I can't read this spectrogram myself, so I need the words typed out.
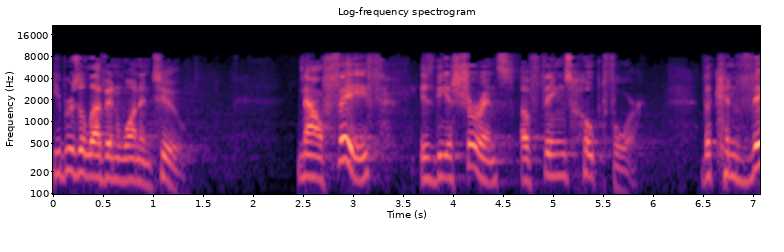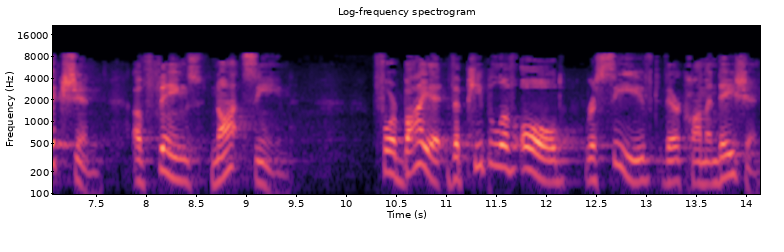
Hebrews 11, 1 and 2. Now faith is the assurance of things hoped for, the conviction of things not seen for by it the people of old received their commendation.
